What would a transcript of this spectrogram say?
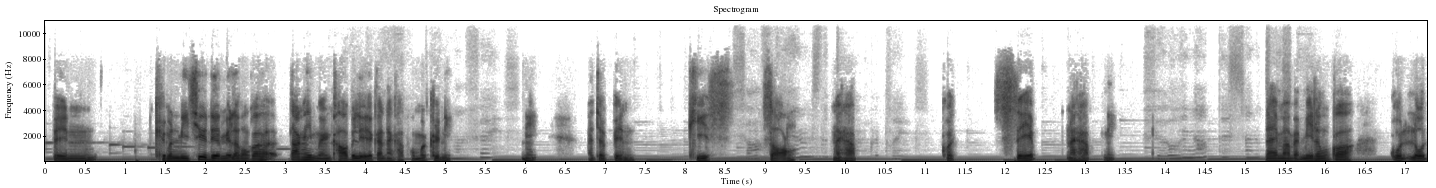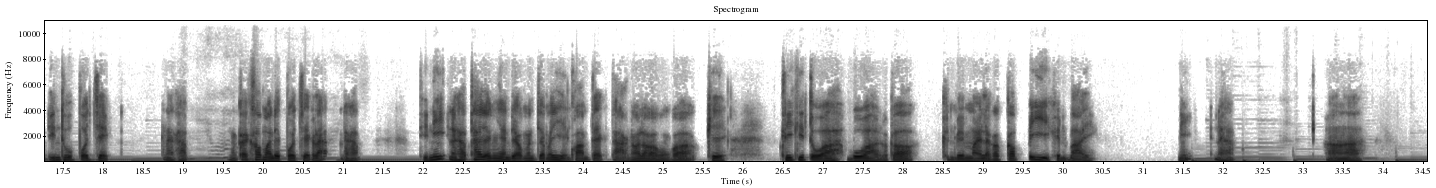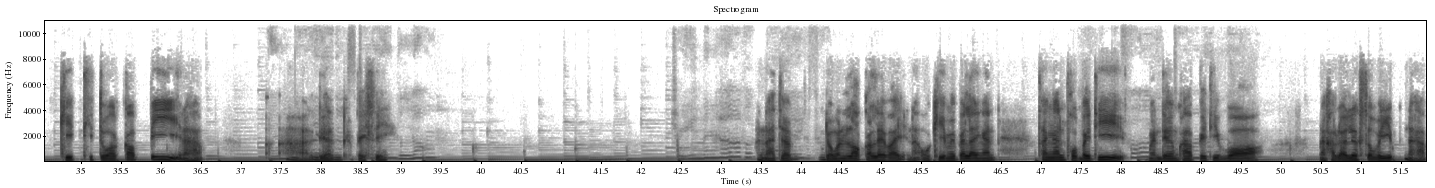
เป็น คือมันมีชื่อเดิมอยู่แล้ว ผมก็ตั้งให้เหมือนเขาไปเลยแล้วกันนะครับ ผมก็คือนี่นี่ อาจจะเป็นขีดสองนะครับ กดเซฟนะครับนี่ ได้มาแบบนี้แล้วผมก็กด load into project นะครับ มันก็เข้ามาในโปรเจกต์แล้วนะครับ ทีนี้นะครับ ถ้าอย่างเงี้ยเดี๋ยวมันจะไม่เห็นความแตกต่างเนาะแล้วผมก็โอเค คลิกที่ตัวบัวแล้วก็ขึ้นไปใหม่แล้วก็ copy ขึ้นไป นี่นะครับอ่าคลิกที่ตัว copy นะครับอ่าเลื่อนขึ้นไปสิมันอาจจะโดนล็อกอะไรไว้นะ โอเคไม่เป็นไรงั้น ถ้างั้นผมไปที่เหมือนเดิมครับ ไปที่ wall นะครับ แล้วเลือก sweep นะครับ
